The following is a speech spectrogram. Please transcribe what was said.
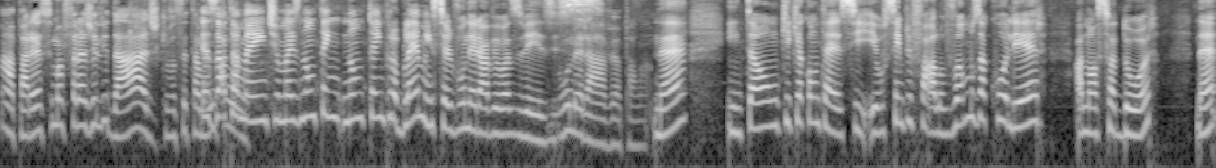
Ah, parece uma fragilidade que você tá muito Exatamente, mas não tem, não tem problema em ser vulnerável às vezes. vulnerável a palavra. Né? Então, o que que acontece? Eu sempre falo, vamos acolher a nossa dor, né?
